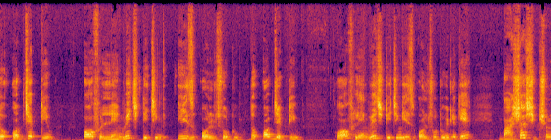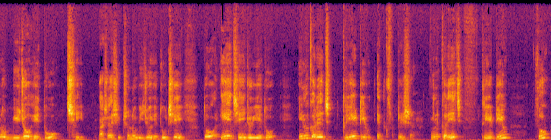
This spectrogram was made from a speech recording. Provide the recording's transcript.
the objective of language teaching is also to the objective of language teaching is also to એટલે કે ભાષા શિક્ષણનો બીજો હેતુ છે. ભાષા શિક્ષણનો બીજો હેતુ છે તો એ છે જોઈએ તો encourage creative expression encourage creative શું?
